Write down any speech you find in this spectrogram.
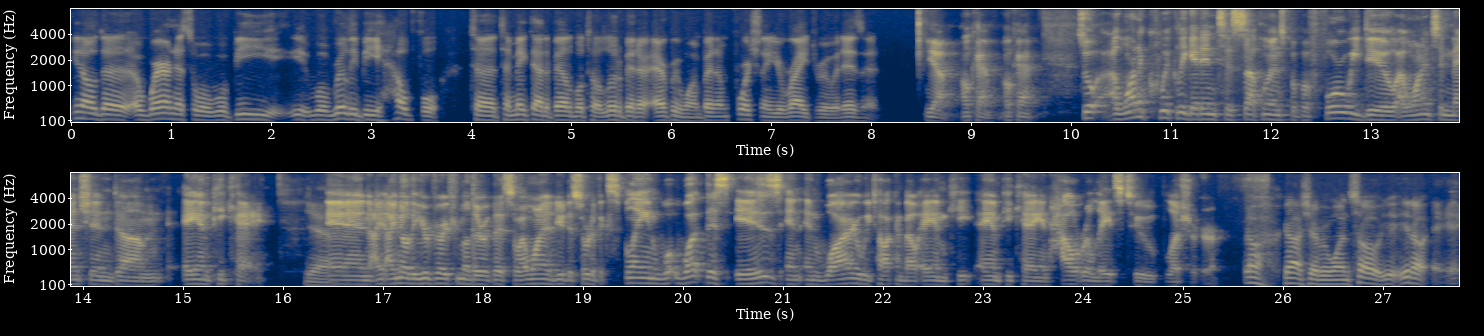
you know, the awareness will, will be will really be helpful to to make that available to a little bit of everyone. But unfortunately, you're right, Drew. It isn't. Yeah. Okay. Okay. So I want to quickly get into supplements, but before we do, I wanted to mention um, AMPK. Yeah. And I, I, know that you're very familiar with this, so I wanted you to sort of explain what, what this is and, and why are we talking about AMK, AMPK and how it relates to blood sugar. Oh gosh, everyone. So you know, eh, eh,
